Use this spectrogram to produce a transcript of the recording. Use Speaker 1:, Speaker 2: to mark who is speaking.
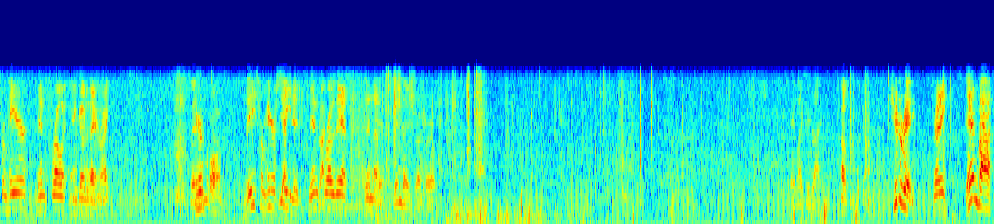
Speaker 1: from here, then throw it and go to there, right?
Speaker 2: Here
Speaker 1: These from here
Speaker 3: Yeah.
Speaker 1: seated, then
Speaker 3: Right.
Speaker 1: throw this, then those.
Speaker 3: Yeah, Then those, right, right. Stay like you're right.
Speaker 1: Oh, okay.
Speaker 3: Shooter ready.
Speaker 1: Ready?
Speaker 3: Stand by.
